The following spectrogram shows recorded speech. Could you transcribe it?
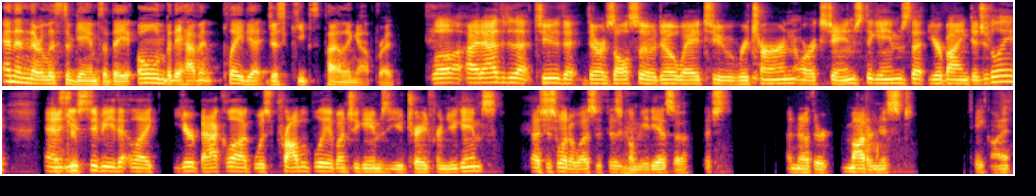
and then their list of games that they own but they haven't played yet just keeps piling up, right? Well, I'd add to that too that there's also no way to return or exchange the games that you're buying digitally. And That's it true. used to be that like your backlog was probably a bunch of games that you trade for new games. That's just what it was with physical Mhm. media. So that's another modernist take on it.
